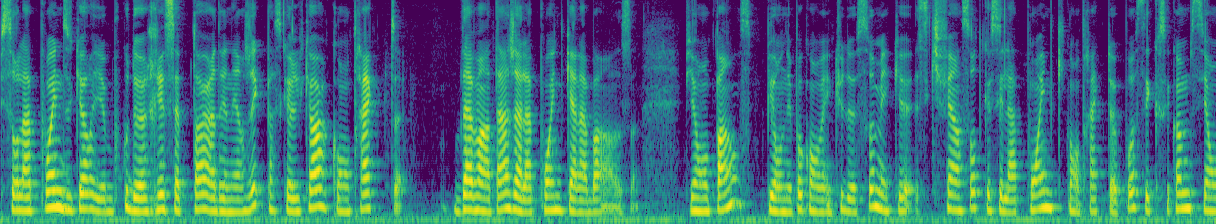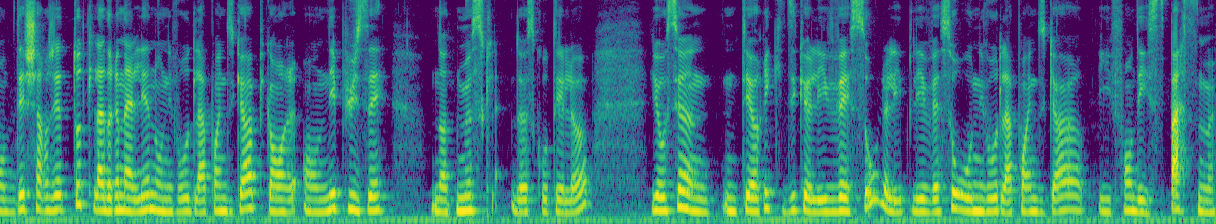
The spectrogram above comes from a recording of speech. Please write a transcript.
Puis sur la pointe du cœur, il y a beaucoup de récepteurs adrénergiques parce que le cœur contracte davantage à la pointe qu'à la base. Puis on pense, puis on n'est pas convaincu de ça, mais que ce qui fait en sorte que c'est la pointe qui contracte pas, c'est que c'est comme si on déchargeait toute l'adrénaline au niveau de la pointe du cœur, puis qu'on on épuisait notre muscle de ce côté-là. Il y a aussi une, une théorie qui dit que les vaisseaux, là, les, les vaisseaux au niveau de la pointe du cœur, ils font des spasmes.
